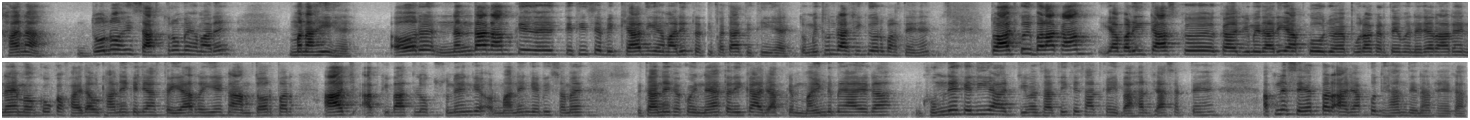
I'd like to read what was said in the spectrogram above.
खाना, दोनों ही शास्त्रों में हमारे मनाही है। और नंदा नाम के तिथि से विख्यात ये हमारी प्रतिपदा तिथि है। तो मिथुन राशि की ओर बढ़ते हैं। तो आज कोई बड़ा काम या बड़ी टास्क का ज़िम्मेदारी आपको जो है पूरा करते हुए नज़र आ रहे हैं, नए मौक़ों का फ़ायदा उठाने के लिए आज तैयार रहिएगा। आमतौर पर आज आपकी बात लोग सुनेंगे और मानेंगे भी, समय बिताने का कोई नया तरीका आज आपके माइंड में आएगा। घूमने के लिए आज जीवन साथी के साथ कहीं बाहर जा सकते हैं। अपने सेहत पर आज आपको ध्यान देना रहेगा।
